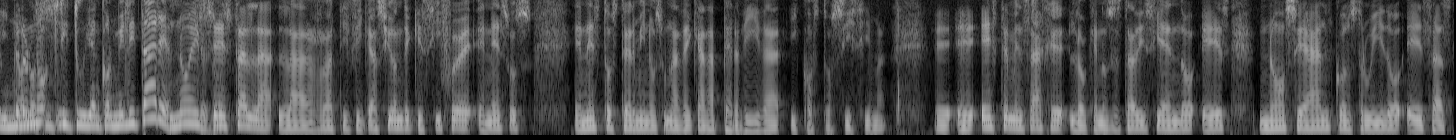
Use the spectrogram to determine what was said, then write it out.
y no lo sustituyan con militares. No es esta la, ratificación de que sí fue en esos, en estos términos una década perdida y costosísima. Eh, eh, este mensaje lo que nos está diciendo es no se han construido esas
